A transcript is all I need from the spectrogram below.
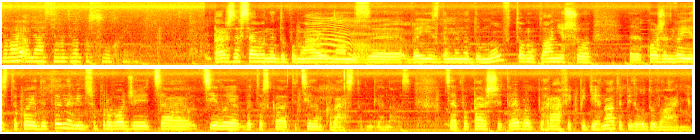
Давай, Оляся, ми тебе послухаємо. Перш за все, вони допомагають нам з е, виїздами на дому, в тому плані, що е, кожен виїзд такої дитини він супроводжується ціло, як би то сказати, цілим квестом для нас. Це, по-перше, треба графік підігнати під годування,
